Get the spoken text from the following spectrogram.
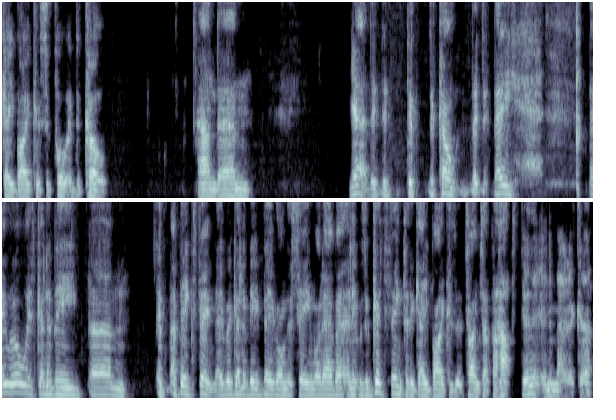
Gaye Bykers supported the cult and um, yeah, the the the, the cult they they were always going to be um, a, a, big thing. They were going to be big on the scene, whatever, and it was a good thing for the Gaye Bykers at the time to perhaps do it in America.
